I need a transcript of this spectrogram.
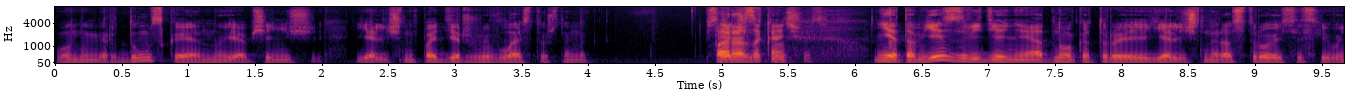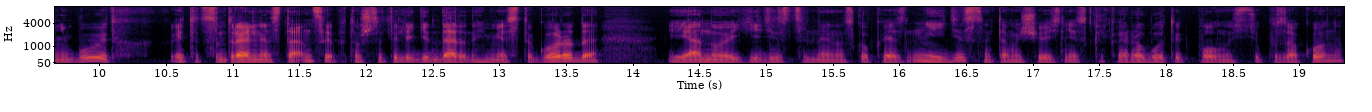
он умер, Думская, ну, я вообще не, я лично поддерживаю власть, то, что она Пора заканчивать. Нет, там есть заведение одно, которое я лично расстроюсь, если его не будет. Это центральная станция, потому что это легендарное место города. И оно единственное, насколько я знаю, не единственное, там еще есть несколько, работает полностью по закону.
